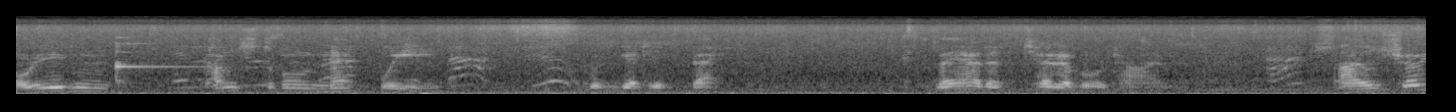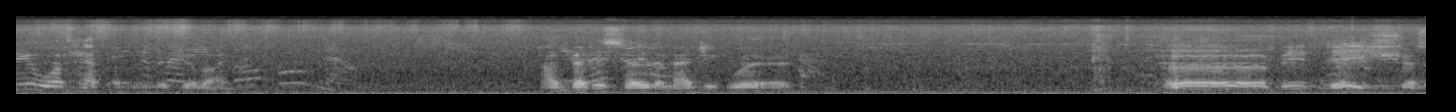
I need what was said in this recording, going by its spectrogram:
or even Constable Knapweed could get it back. They had a terrible time. I'll show you what happened if you like. I'd better say the magic word. Herbidacious.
